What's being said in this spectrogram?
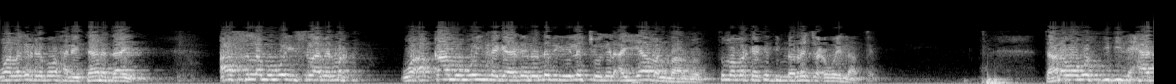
waa laga reebo waxa la taana daaye. Aslamuu way islaameen marka. Wa aqaamuu way nagaadeen oo nabigay la joogeen ayaaman maalmood. Uma markaa kadibna rajacuu way laabteen. Taana waa wafdidii lixaad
